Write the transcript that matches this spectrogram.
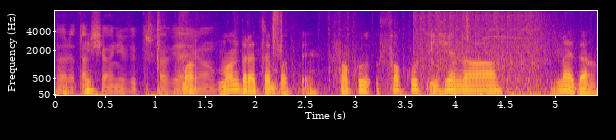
Dobra, tam się oni Mo wykrwawiają. mądre te boty. Fokus, fokus idzie na meda.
